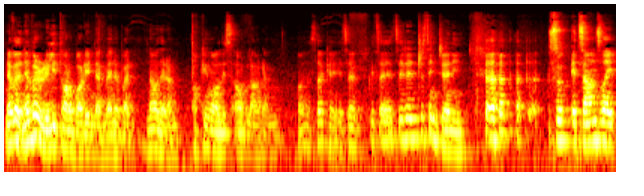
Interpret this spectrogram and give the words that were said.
never never really thought about it in that manner but now that I'm talking all this out loud I'm oh, it's okay it's a it's a it's an interesting journey So it sounds like,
